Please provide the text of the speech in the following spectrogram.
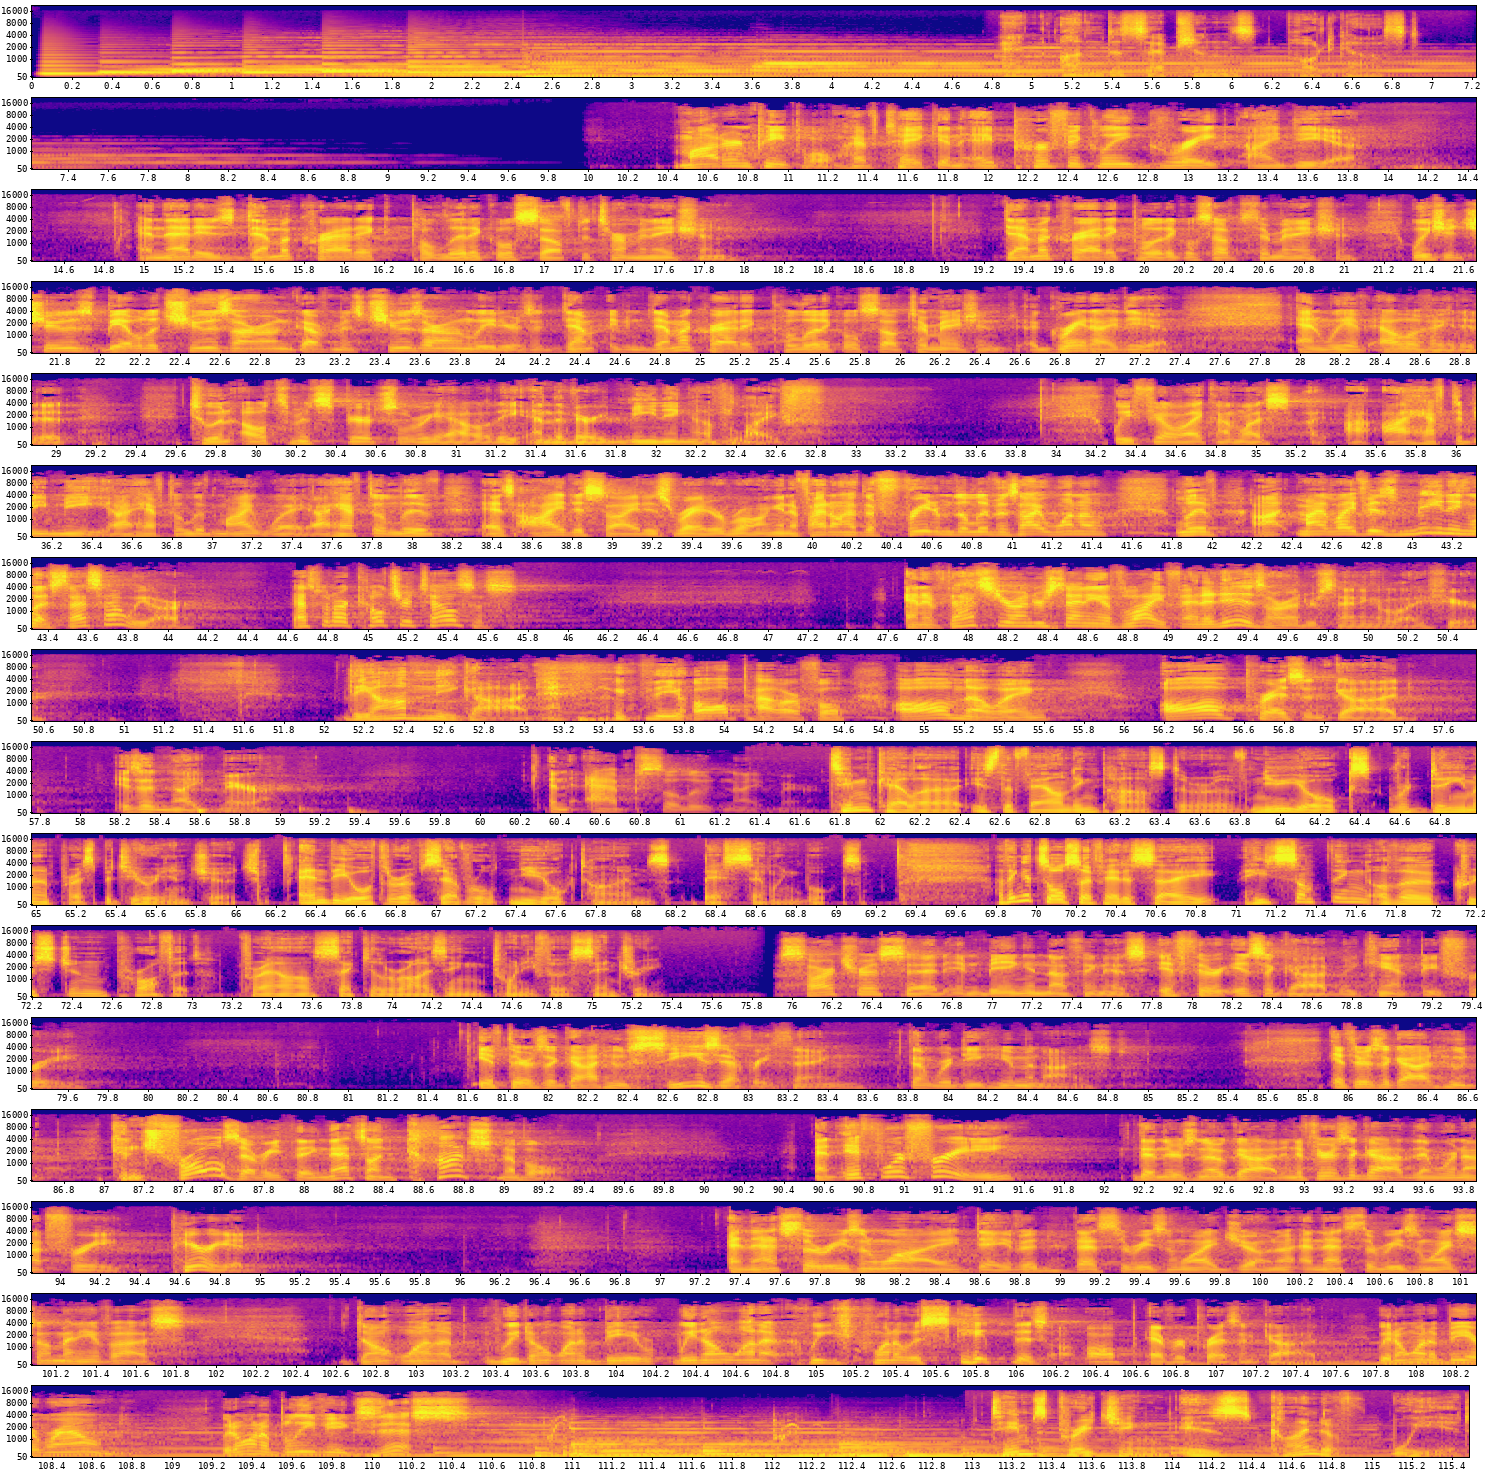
An Undeceptions podcast. Modern people have taken a perfectly great idea, and that is democratic political self determination. Democratic political self determination. We should choose, be able to choose our own governments, choose our own leaders. Dem- democratic political self determination. A great idea. And we have elevated it to an ultimate spiritual reality and the very meaning of life. We feel like unless I, I, have to be me, I have to live my way, I have to live as I decide is right or wrong. And if I don't have the freedom to live as I want to live, I, my life is meaningless. That's how we are. That's what our culture tells us. And if that's your understanding of life, and it is our understanding of life here, the omni God, the all powerful, all knowing, all present God is a nightmare. An absolute nightmare. Tim Keller is the founding pastor of New York's Redeemer Presbyterian Church and the author of several New York Times best-selling books. I think it's also fair to say he's something of a Christian prophet for our secularizing 21st century. Sartre said in Being and Nothingness, if there is a God, we can't be free. If there's a God who sees everything, then we're dehumanized. If there's a God who controls everything, that's unconscionable. And if we're free, then there's no God. And if there's a God, then we're not free. Period. And that's the reason why David, that's the reason why Jonah, and that's the reason why so many of us don't want to we don't want to be we don't want to we want to escape this all ever-present God. We don't want to be around. We don't want to believe he exists. Tim's preaching is kind of weird.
